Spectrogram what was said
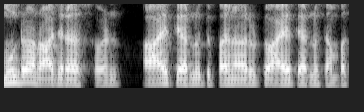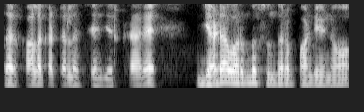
மூன்றாம் ராஜராஜ சோழன் ஆயிரத்தி இரநூத்தி பதினாறு டு ஆயிரத்தி இரநூத்தி ஐம்பத்தாறு காலகட்டத்தில் செஞ்சுருக்காரு. ஜடவர்ம சுந்தர பாண்டியனும்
